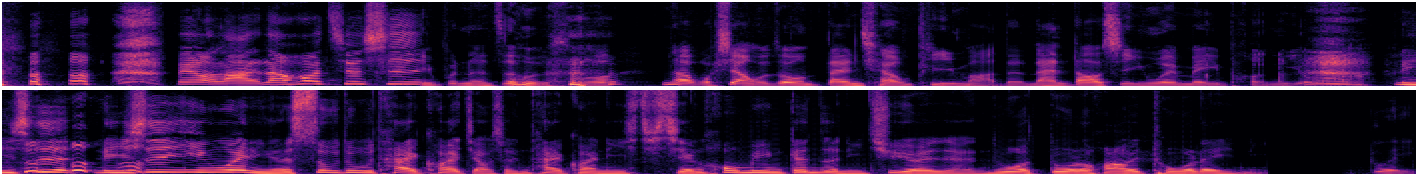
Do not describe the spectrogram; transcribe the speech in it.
没有啦。然后就是你不能这么说，那我像我这种单枪匹马的，难道是因为没朋友？你是你是因为你的速度太快，脚程太快，你嫌后面跟着你去的人如果多的话会拖累你。对，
